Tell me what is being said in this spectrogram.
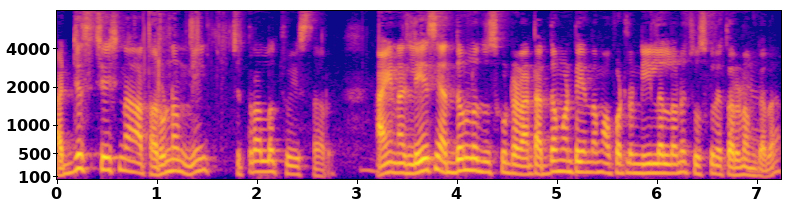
అడ్జస్ట్ చేసిన ఆ తరుణంని చిత్రాల్లో చూపిస్తారు. ఆయన లేచి అద్దంలో చూసుకుంటాడు. అంటే అద్దం అంటే ఏందమ్మా అప్పట్లో నీళ్ళల్లోనే చూసుకునే తరుణం కదా.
